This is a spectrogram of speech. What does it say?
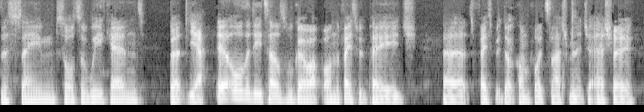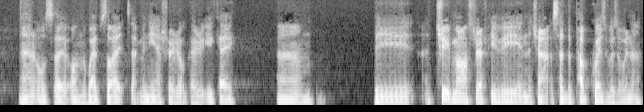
the same sort of weekend, but yeah, it, all the details will go up on the Facebook page at facebook.com forward slash miniature air show and also on the website at miniairshow.co.uk. Um, the Tube Master FPV in the chat said the pub quiz was a winner.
